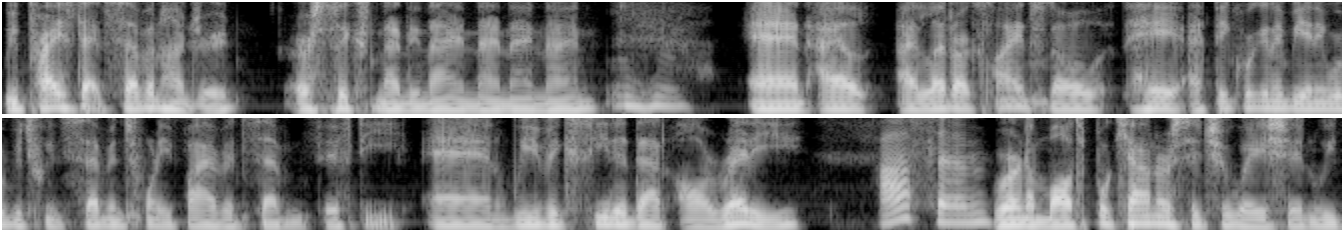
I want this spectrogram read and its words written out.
We priced at 700 or 699 999 Mhm. and I I let our clients know, hey, I think we're going to be anywhere between 725 and 750 and we've exceeded that already. Awesome. We're in a multiple counter situation. We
